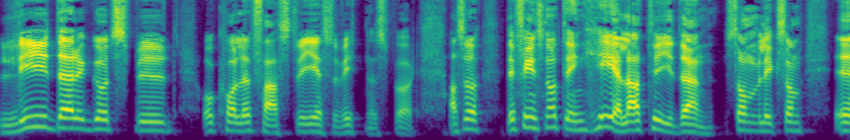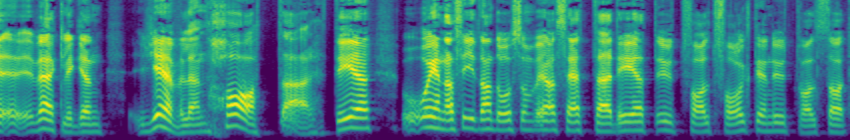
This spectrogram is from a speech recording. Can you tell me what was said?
lyder Guds bud och håller fast vid Jesu vittnesbörd. Alltså, det finns någonting hela tiden som liksom eh, eh verkligen djävulen hatar. Det är å ena sidan då som vi har sett här, det är ett utvalt folk, det är en utvald stad,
